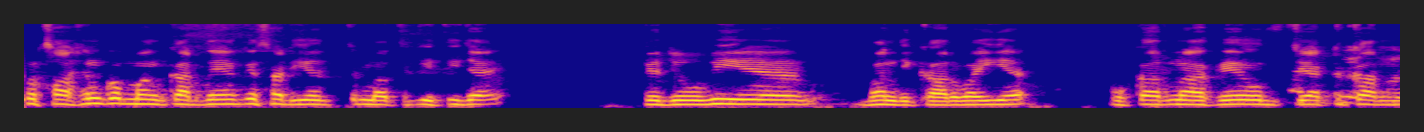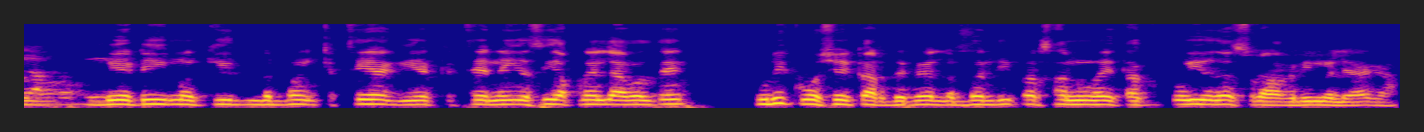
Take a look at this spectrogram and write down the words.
ਪ੍ਰਸ਼ਾਸਨ ਕੋ ਮੰਗ ਕਰਦੇ ਹਾਂ ਕਿ ਸਾਡੀ ਮਦਦ ਕੀਤੀ ਜਾਏ ਕਿ ਜੋ ਵੀ ਇਹ ਬਣਦੀ ਕਾਰਵਾਈ ਹੈ ਉਹ ਕਰਨ ਆ ਕੇ ਉਹ ਚੈੱਕ ਕਰਨ ਬੇਟੀ ਮੱਕੀ ਲੱਭਣ ਕਿੱਥੇ ਹੈਗੀ ਹੈ ਕਿੱਥੇ ਨਹੀਂ ਅਸੀਂ ਆਪਣੇ ਲੈਵਲ ਤੇ ਪੂਰੀ ਕੋਸ਼ਿਸ਼ ਕਰਦੇ ਪਏ ਲੱਭਣ ਦੀ ਪਰ ਸਾਨੂੰ ਅਜੇ ਤੱਕ ਕੋਈ ਉਹਦਾ ਸੁਰਾਗ ਨਹੀਂ ਮਿਲਿਆ ਹੈਗਾ।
